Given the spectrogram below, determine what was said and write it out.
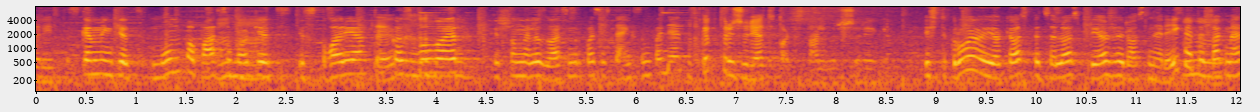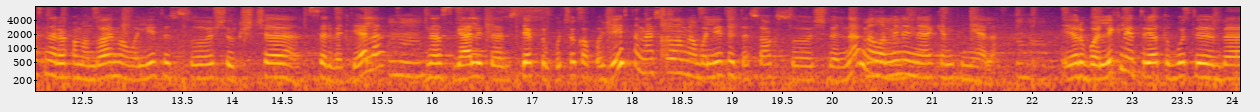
daryti? Skambinkit mum, papasakokit istoriją, Mhm. Taip. kas buvo ir išanalizuosim ir pasistengsim padėti. Kaip prižiūrėti tokį stalviršį reikia? Iš tikrųjų, jokios specialios priežiūros nereikia, Mhm. tiesiog mes nerekomenduojame valyti su šiurkščia servetėlė, Mhm. nes galite vis tiek trupučiuką pažeisti, mes siūlome valyti tiesiog su švelnia Mhm. melamininė kempinėlė. Ir valikliai turėtų būti be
